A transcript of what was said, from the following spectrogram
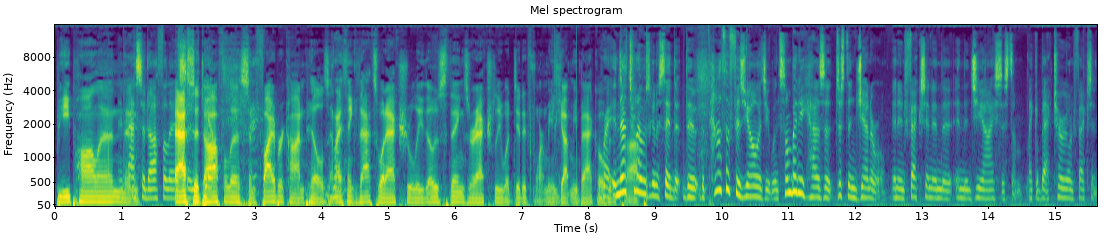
bee pollen and, acidophilus, and, acidophilus and, yeah. and fibercon pills, and right. I think that's what actually those things are actually what did it for me and got me back over. Right, and that's top. what I was going to say. The, the the pathophysiology when somebody has a just in general an infection in the in the GI system, like a bacterial infection,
